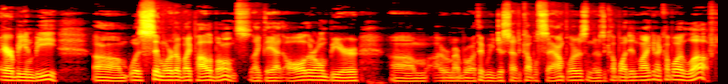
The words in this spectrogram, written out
Airbnb um, was similar to like of Bones. Like they had all their own beer. Um, I remember I think we just had a couple samplers, and there's a couple I didn't like and a couple I loved.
